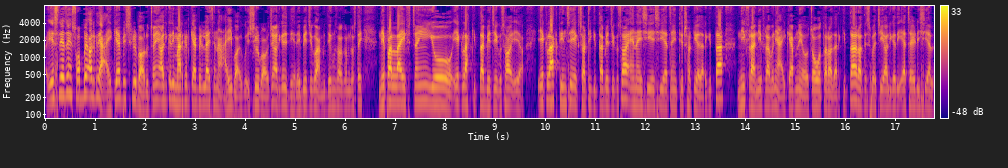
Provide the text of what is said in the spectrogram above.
यसले चाहिँ सबै अलिकति हाई क्याप स्क्रिप्टहरू चाहिँ अलिकति मार्केट क्यापिटलाइजेसन हाई भएको स्क्रिप्टहरू चाहिँ अलिकति धेरै बेचेको हामीले देख्न सक्छौँ जस्तै नेपाल लाइफ चाहिँ यो एक लाख किता बेचेको छ एक लाख तिन सय एकसट्ठी किता बेचेको छ एनआइसी एसिया चाहिँ त्रिसठी हजार किता निफ्रा निफ्रा पनि हाई क्याप नै हो चौहत्तर हजार किता र त्यसपछि अलिकति एचआइडिसिएल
